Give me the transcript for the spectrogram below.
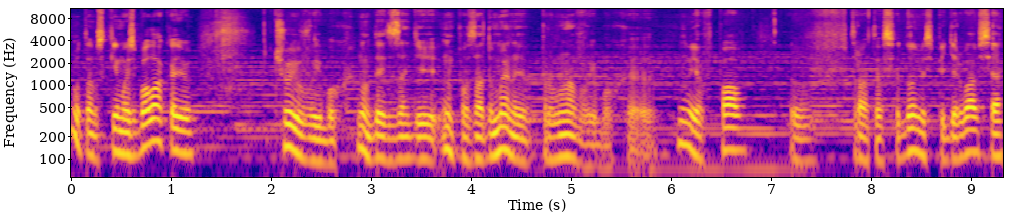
ну там з кимось балакаю, чую вибух. Ну, десь ззаді, ну, позаду мене пролунав вибух. Е, Ну, я впав, втратив свідомість, підірвався,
